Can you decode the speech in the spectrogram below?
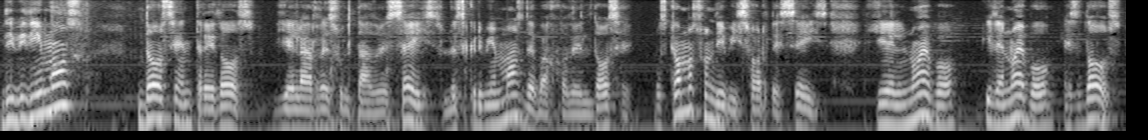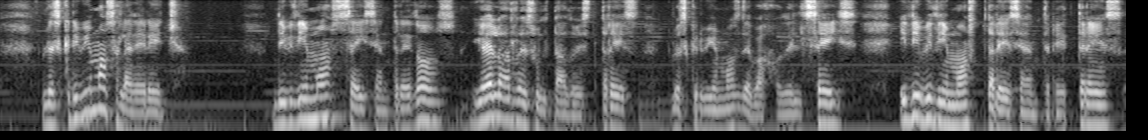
Dividimos 12 entre 2 y el resultado es 6. Lo escribimos debajo del 12. Buscamos un divisor de 6 y el nuevo y de nuevo es 2. Lo escribimos a la derecha. Dividimos 6 entre 2 y el resultado es 3. Lo escribimos debajo del 6 y dividimos 3 entre 3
